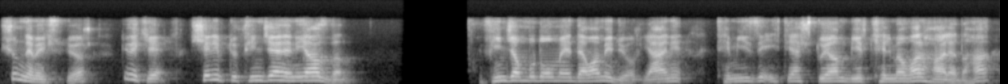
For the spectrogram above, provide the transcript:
Şunu demek istiyor. Diyor ki şeriptü fincaneni yazdın. Fincan burada olmaya devam ediyor. Yani temize ihtiyaç duyan bir kelime var hala daha.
